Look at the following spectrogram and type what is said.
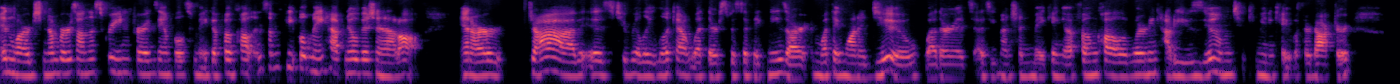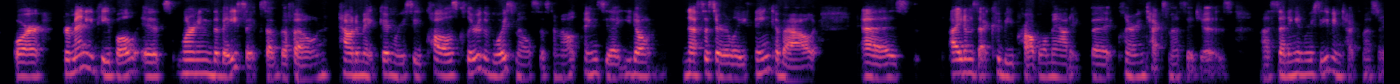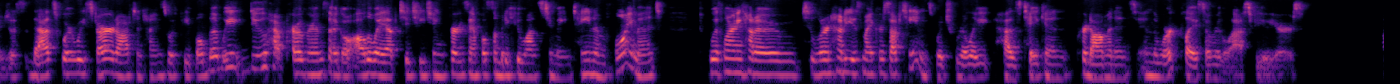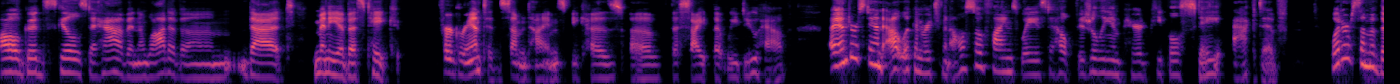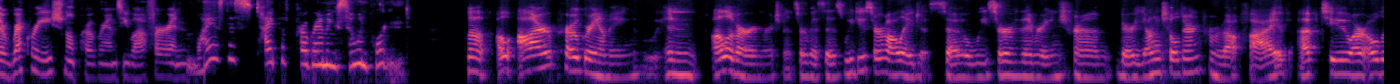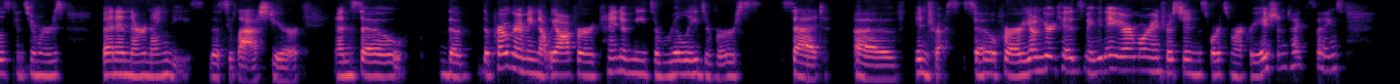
in large numbers on the screen, for example, to make a phone call. And some people may have no vision at all. And our job is to really look at what their specific needs are and what they want to do, whether it's, as you mentioned, making a phone call learning how to use Zoom to communicate with their doctor. Or for many people, it's learning the basics of the phone, how to make and receive calls, clear the voicemail system out, things that you don't necessarily think about as items that could be problematic, but clearing text messages, uh, sending and receiving text messages. That's where we start oftentimes with people. But we do have programs that go all the way up to teaching, for example, somebody who wants to maintain employment with learning how to to learn how to use Microsoft Teams, which really has taken predominance in the workplace over the last few years. All good skills to have, and a lot of them that many of us take for granted sometimes because of the sight that we do have. I understand Outlook Enrichment also finds ways to help visually impaired people stay active. What are some of the recreational programs you offer, and why is this type of programming so important? Well, oh, our programming in all of our enrichment services, we do serve all ages. So we serve the range from very young children, from about five, up to our oldest consumers, been in their 90s this last year. And so the the programming that we offer kind of meets a really diverse set of interests. So for our younger kids, maybe they are more interested in sports and recreation type things.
